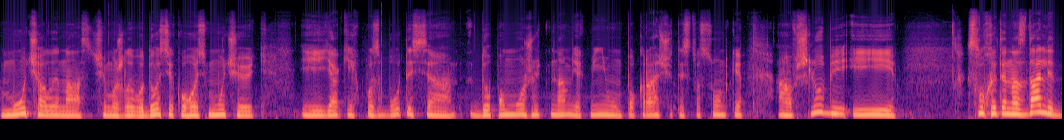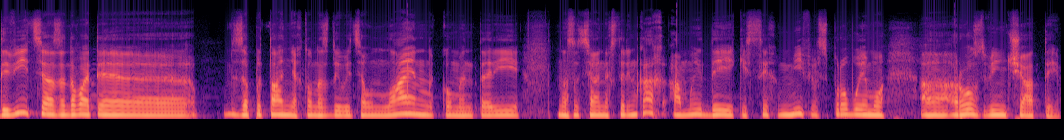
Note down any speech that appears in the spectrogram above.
мучили нас, чи, можливо, досі когось мучають, і як їх позбутися, допоможуть нам, як мінімум, покращити стосунки а в шлюбі. І Слухайте нас далі, дивіться, задавайте е, запитання, хто нас дивиться онлайн, коментарі на соціальних сторінках, а ми деякі з цих міфів спробуємо розвінчати.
